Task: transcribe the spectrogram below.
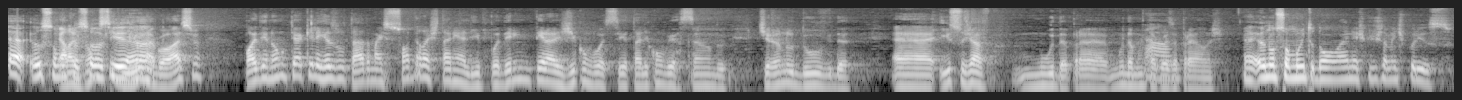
É, eu sou uma Elas pessoa vão que. seguir o é, negócio, podem não ter aquele resultado, mas só delas estarem ali, poderem interagir com você, estar ali conversando, tirando dúvida, é, isso já muda, pra, muda muita Total. coisa pra elas. É, eu não sou muito do online, acho que justamente por isso.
